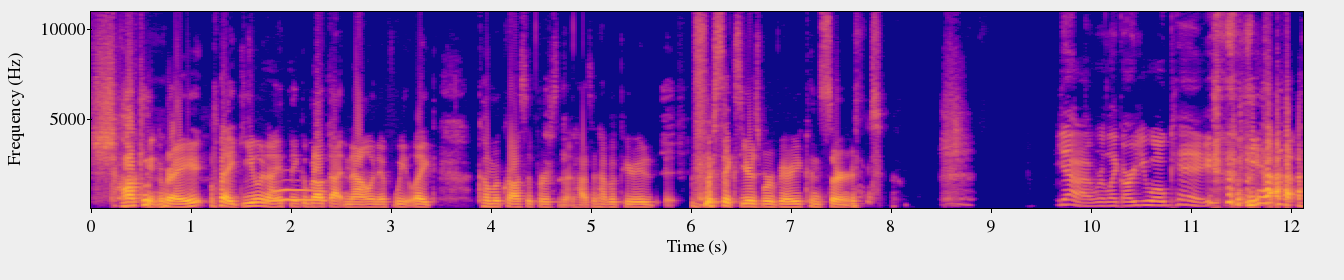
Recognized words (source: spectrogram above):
Shocking, right? Like you and I think about that now and if we like come across a person that hasn't have a period eh, for 6 years, we're very concerned. Yeah, we're like, "Are you okay?" yeah.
